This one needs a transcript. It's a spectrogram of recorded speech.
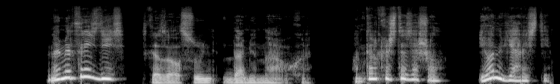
— Номер три здесь, — сказал Сунь даме на ухо. — Он только что зашел, и он в ярости.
